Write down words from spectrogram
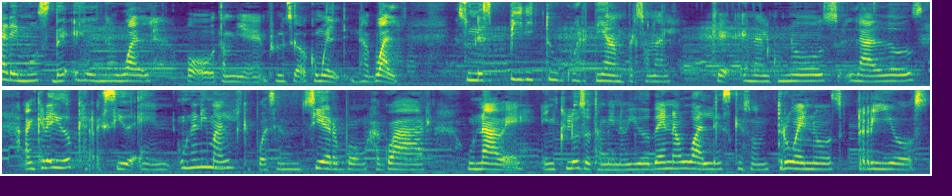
Hablaremos de el Nahual, o también pronunciado como el Nahual. Es un espíritu guardián personal que en algunos lados han creído que reside en un animal que puede ser un ciervo, un jaguar, un ave, e incluso también he oído de nahuales que son truenos, ríos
